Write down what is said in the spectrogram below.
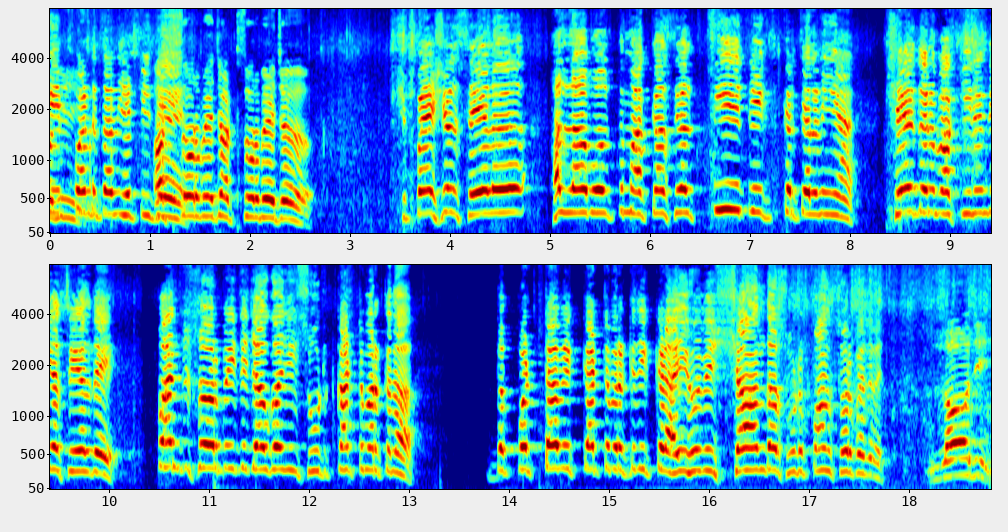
ਗਈ। ਪੰਡਤਾਂ ਦੀ ਹੱਟੀ ਤੇ। 800 ਰੁਪਏ ਚ 800 ਰੁਪਏ ਚ। ਸਪੈਸ਼ਲ ਸੇਲ ਹੱਲਾ ਬੋਲ ਧਮਾਕਾ ਸੇਲ 30 ਤਰੀਕ ਤੱਕ ਚੱਲਣੀ ਹੈ 6 ਦਿਨ ਬਾਕੀ ਰਹਿੰਦੇ ਆ ਸੇਲ ਦੇ। 500 ਰੁਪਏ ਚ ਜਾਊਗਾ ਜੀ ਸੂਟ ਕੱਟ ਵਰਕ ਦਾ। ਦੁਪੱਟਾ ਵੀ ਕੱਟ ਵਰਕ ਦੀ ਕਢਾਈ ਹੋਈ ਵੀ ਸ਼ਾਨਦਾਰ ਸੂਟ 500 ਰੁਪਏ ਦੇ ਵਿੱਚ। ਲਓ ਜੀ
